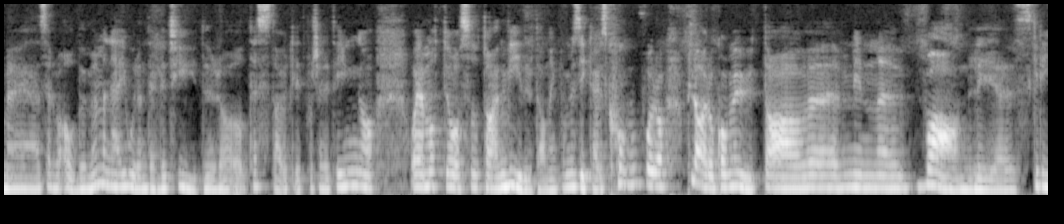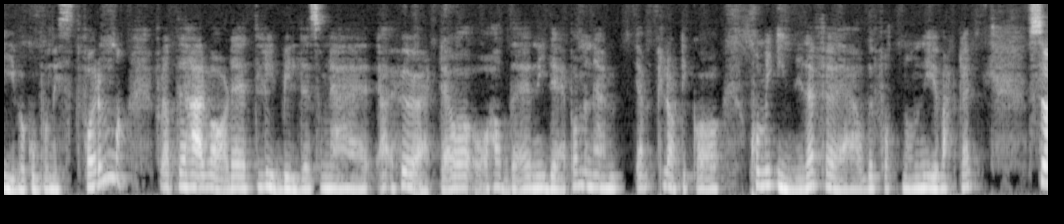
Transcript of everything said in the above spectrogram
med selve albumet. Men jeg gjorde en del etyder og testa ut litt forskjellige ting. Og, og, jeg måtte jo også ta en videreutdanning på Musikkhøgskolen for å klare å komme ut av eh, min eh, vanlige skrive- og komponistform. Da. For at her var det et lydbilde som jeg, jeg hørte og, og, hadde en idé på, men jeg, jeg, klarte ikke å komme inn i det før jeg hadde fått noen nye verktøy. Så,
